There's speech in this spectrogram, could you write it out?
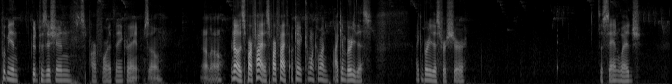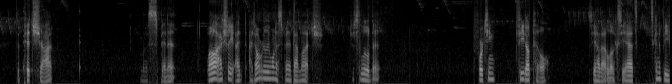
Put me in good position. It's a par 4, I think, right? So I don't know. No, it's par 5. It's par 5. Okay, come on, come on. I can birdie this. I can birdie this for sure. It's a sand wedge. It's a pitch shot. I'm going to spin it. Well, actually, I, I don't really want to spin it that much. Just a little bit. 14 feet uphill. See how that looks. Yeah, it's, it's going to be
